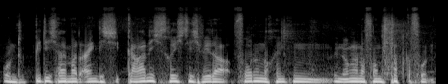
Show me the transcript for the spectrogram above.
Und Bietigheim hat eigentlich gar nicht richtig weder vorne noch hinten in irgendeiner Form stattgefunden.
